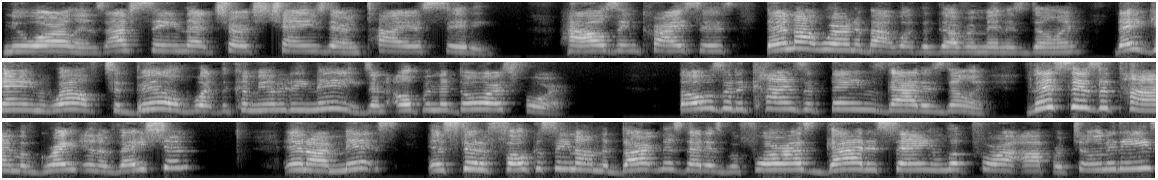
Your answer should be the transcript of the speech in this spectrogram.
New Orleans. I've seen that church change their entire city housing crisis. They're not worrying about what the government is doing. They gain wealth to build what the community needs and open the doors for it. Those are the kinds of things God is doing. This is a time of great innovation in our midst. Instead of focusing on the darkness that is before us, God is saying, look for our opportunities.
